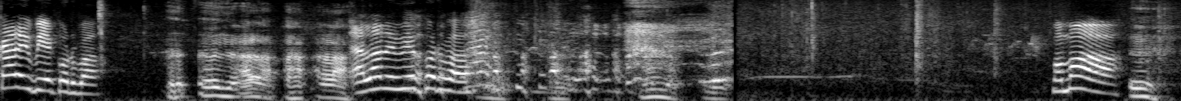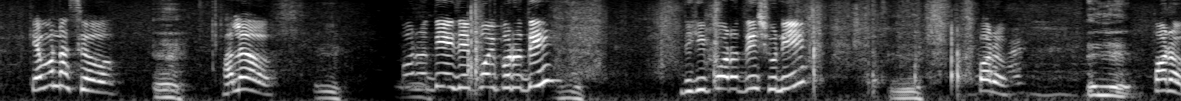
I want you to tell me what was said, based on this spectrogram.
কারে বিয়ে করবা? এলারে বিয়ে করবা? মামা কেমন আছো? ভালো? পড়ো দিয়ে যে বই পড়ো দি দেখি পড়ো দি শুনি পড়ো। পড়ো।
